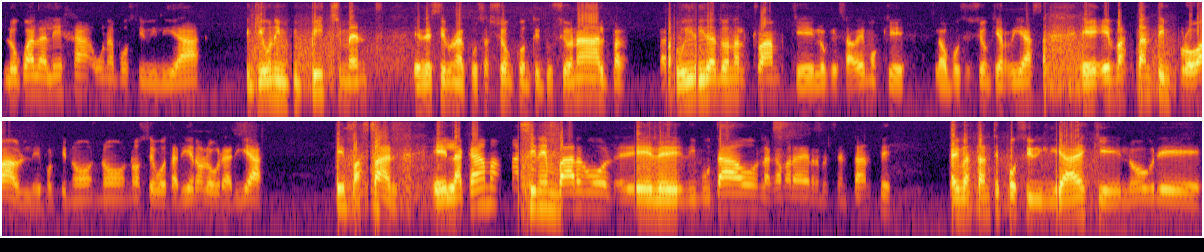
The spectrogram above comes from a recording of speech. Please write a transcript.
lo cual aleja una posibilidad que un impeachment, es decir, una acusación constitucional para ir a Donald Trump, que lo que sabemos que la oposición querría, eh, es bastante improbable, porque no, no, no se votaría, no lograría pasar. En la Cámara, sin embargo, eh, de diputados, la Cámara de Representantes, hay bastantes posibilidades que logre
